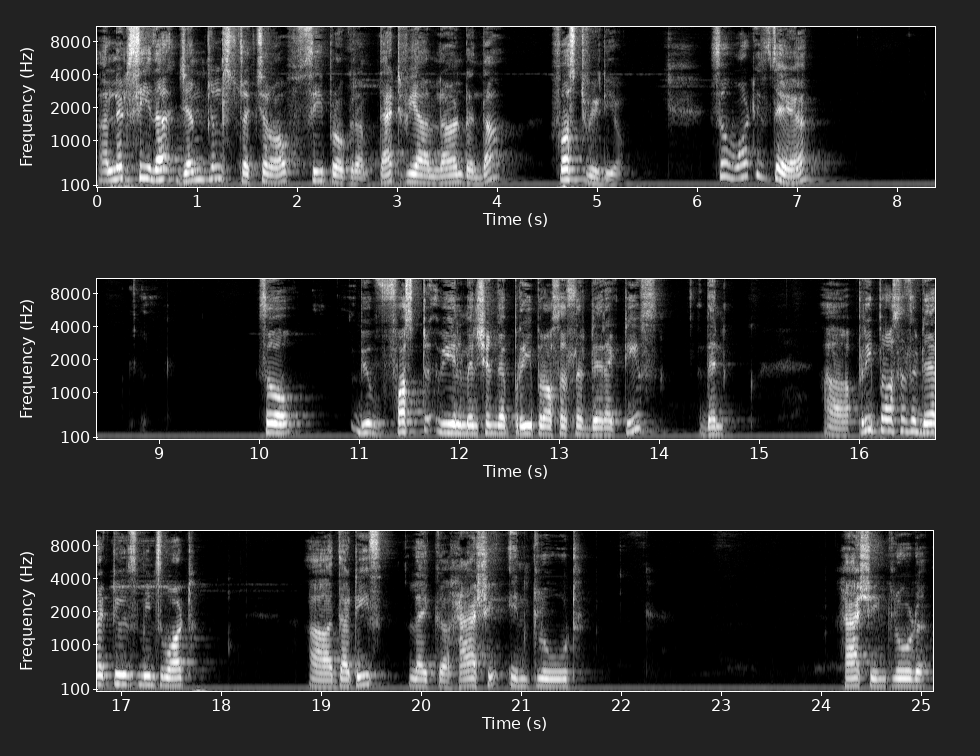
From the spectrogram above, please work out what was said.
uh, let's see the general structure of C program that we have learned in the first video. So what is there? So first we will mention the preprocessor directives then uh, preprocessor directives means what? Uh, that is like a hash include hash include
